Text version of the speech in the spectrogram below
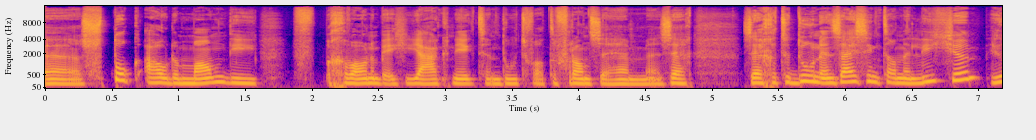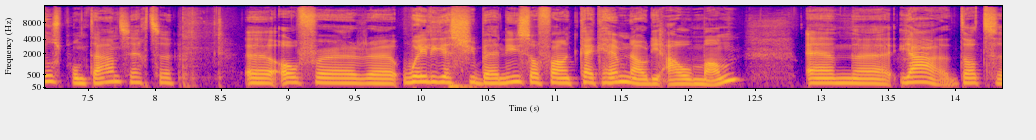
uh, stokoude man die gewoon een beetje ja knikt en doet wat de Fransen hem uh, zeg, zeggen te doen. En zij zingt dan een liedje, heel spontaan zegt ze, uh, over uh, Weli Shibani. Zo van, kijk hem nou, die oude man. En ja, dat,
